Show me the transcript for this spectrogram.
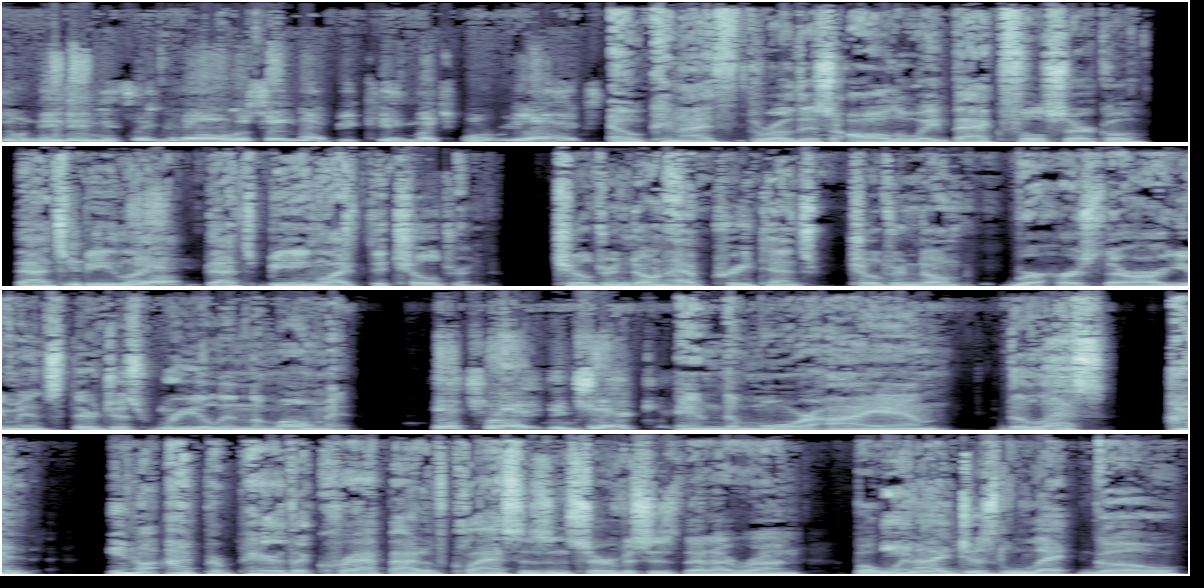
Don't need anything. And all of a sudden I became much more relaxed. Oh, can I throw this all the way back full circle? That's be like, Yeah. that's being like the children. Children don't have pretense. Children don't rehearse their arguments. They're just real in the moment. That's right. Exactly. And the more I am, the less I, you know, I prepare the crap out of classes and services that I run. But when Sure. I just let go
